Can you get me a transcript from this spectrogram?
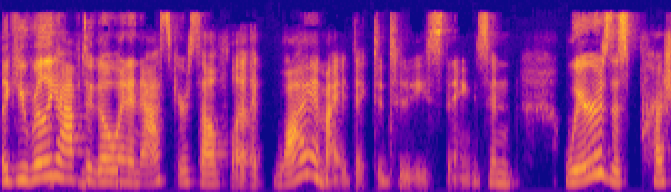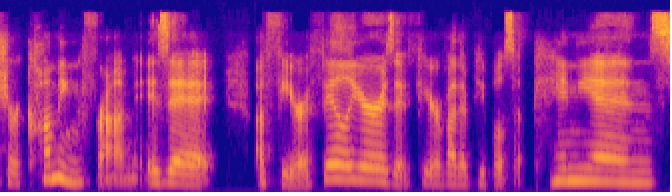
Like you really have to go in and ask yourself like why am i addicted to these things? And where is this pressure coming from? Is it a fear of failure? Is it fear of other people's opinions?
